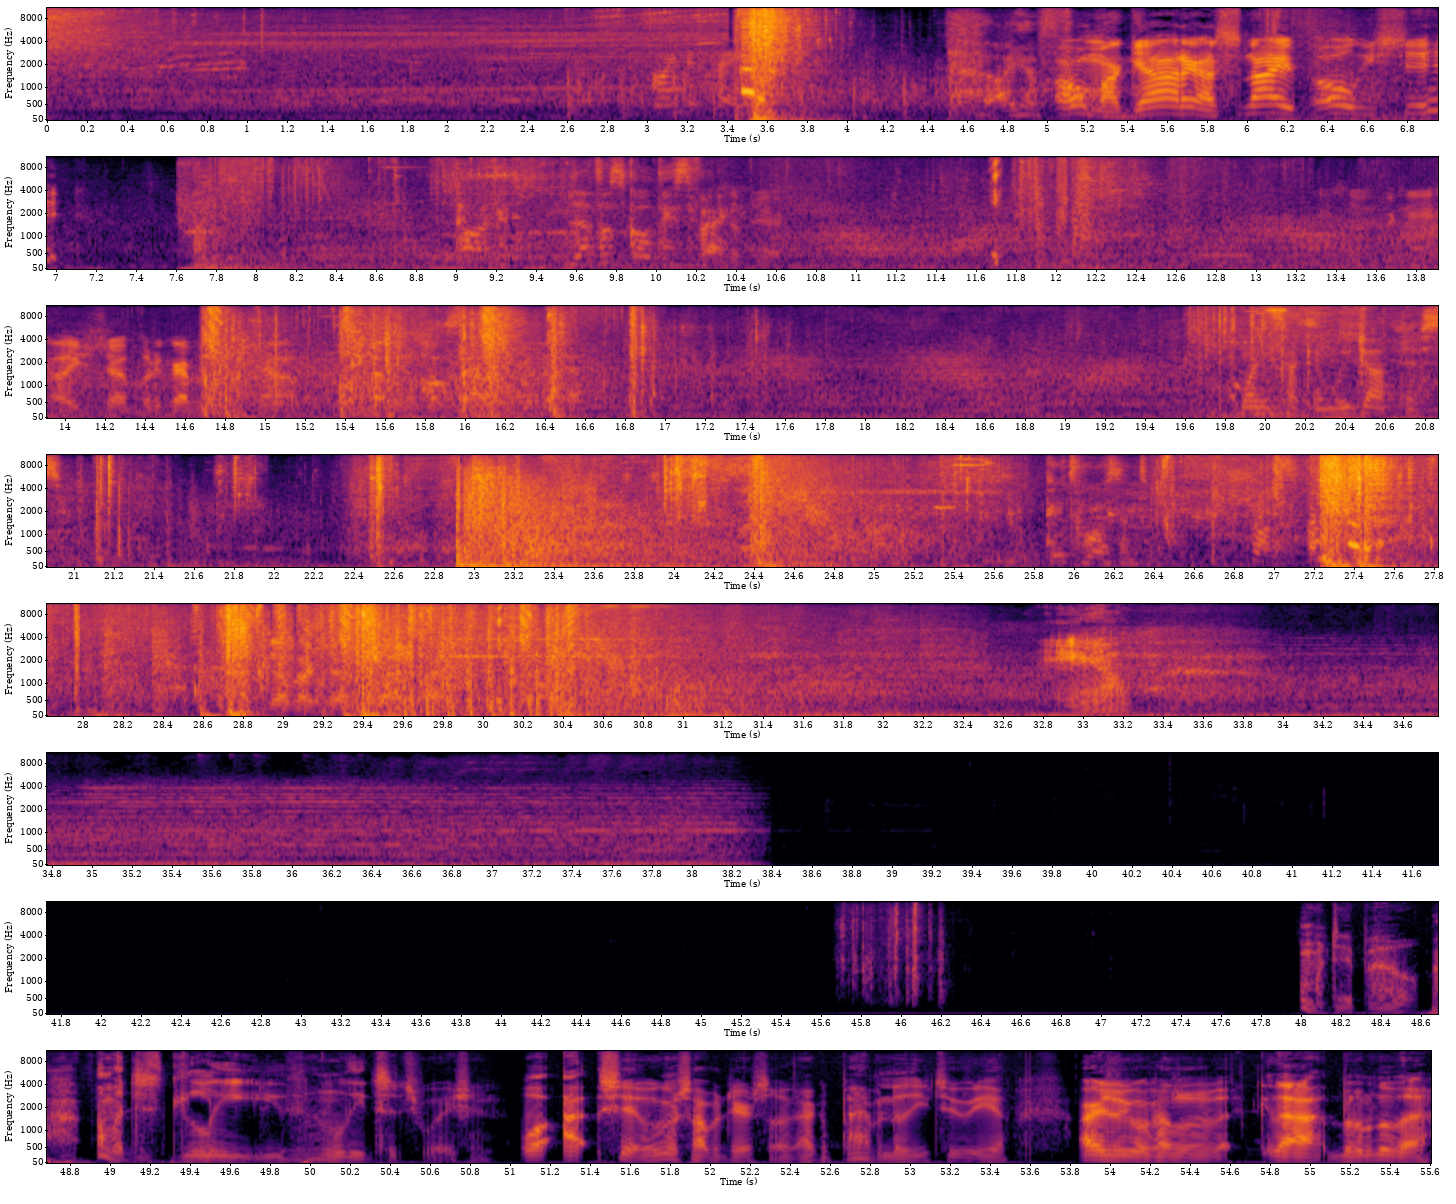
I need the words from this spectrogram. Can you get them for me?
I have Oh my god, I got sniped. Holy shit. target. Let us go this way. Up there. He's on grenade. Oh, you just gotta put a grappling hook down? Another one's up there. Over there. One second, we got this. It wasn't. Shots fired. Let's go, let's go, let's go, let's go. Gonna leave. Lead situation. Well, I, shit, we're gonna stop it there so I can have another YouTube video. Alright, so we're go. Blah, blah, blah.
